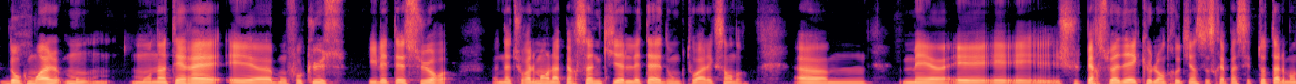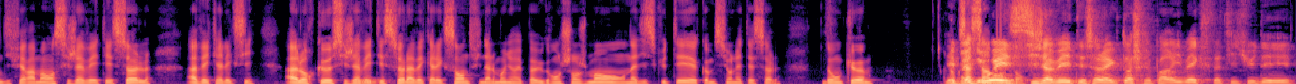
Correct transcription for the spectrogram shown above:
Donc moi, mon, mon intérêt et mon focus, il était sur naturellement la personne qui elle l'était, donc toi, Alexandre. Euh, mais euh, et, et- et je suis persuadé que l'entretien se serait passé totalement différemment si j'avais été seul avec Alexis. Alors que si j'avais été seul avec Alexandre, finalement, il n'y aurait pas eu grand changement. On a discuté comme si on était seul. Donc, euh, Et donc by ça, important. si j'avais été seul avec toi, je serais pas arrivé avec cette attitude et,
